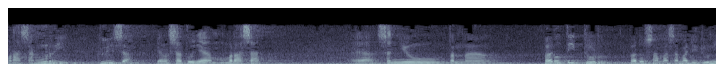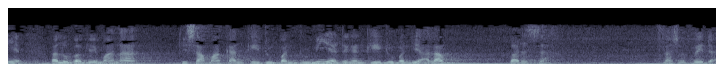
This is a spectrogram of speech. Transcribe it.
merasa ngeri, gelisah, yang satunya merasa ya, senyum, tenang, baru tidur, baru sama-sama di dunia. Lalu bagaimana disamakan kehidupan dunia dengan kehidupan di alam barzah? Jelas berbeda.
